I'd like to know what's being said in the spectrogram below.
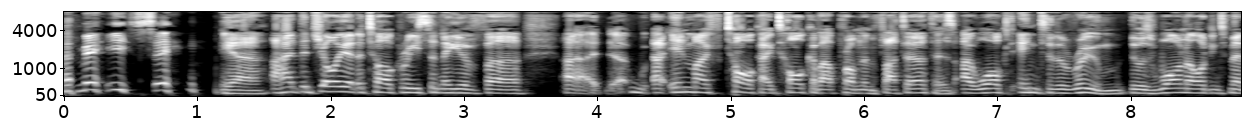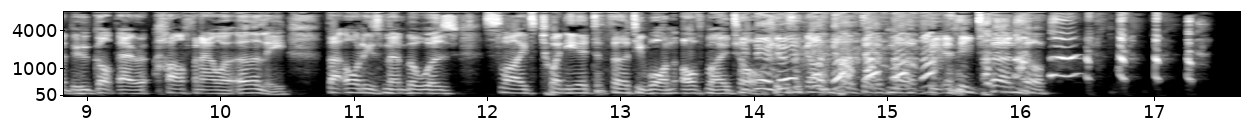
Amazing. Yeah, I had the joy at a talk recently of uh, uh, in my talk. I talk about prominent flat earthers. I walked into the room. There was one audience member who got there half an hour early. That audience member was slides twenty-eight to thirty-one of my talk. It was a guy called Dave Murphy, and he turned up.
